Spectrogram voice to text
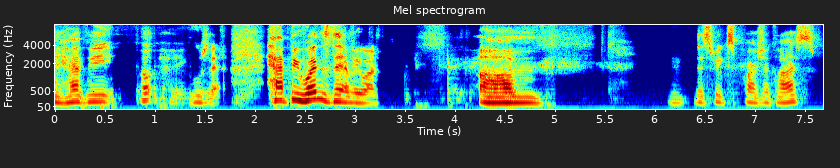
happy. Oh, who's that? Happy Wednesday, everyone. Um, this week's Parsha class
